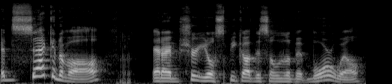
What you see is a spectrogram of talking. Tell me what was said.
And second of all, and I'm sure you'll speak on this a little bit more, Will,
